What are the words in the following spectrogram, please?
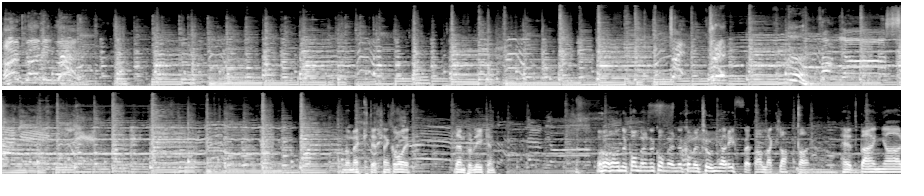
Hard driving wreck! Mäktigt, tänk den publiken. Åh, nu kommer det, nu kommer det, nu kommer det tunga riffet. Alla klappar. Headbangar.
